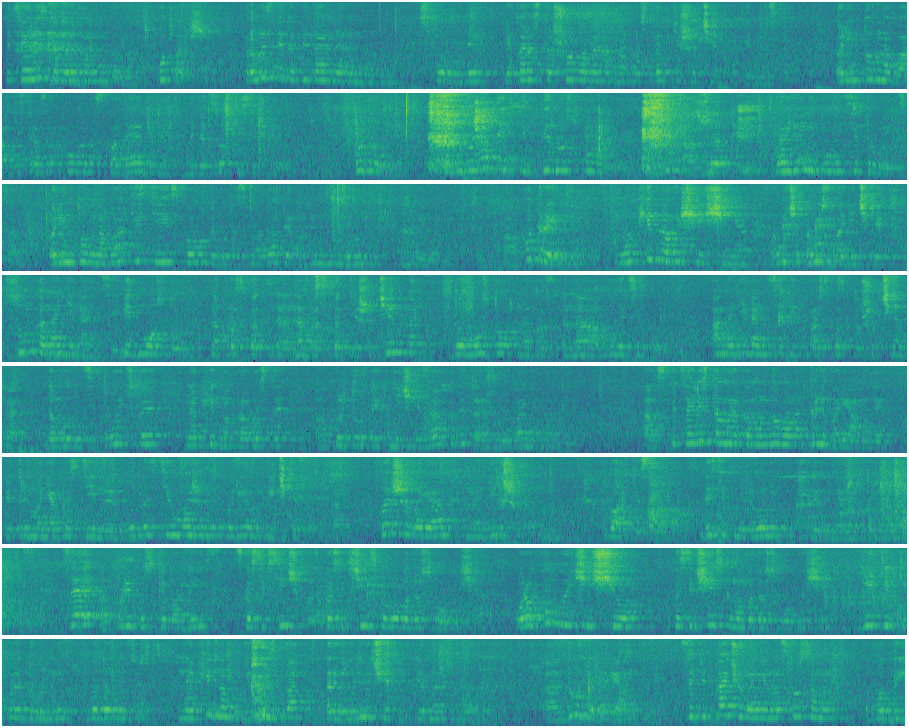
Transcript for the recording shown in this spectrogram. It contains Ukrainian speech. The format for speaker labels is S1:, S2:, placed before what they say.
S1: Спеціалістам рекомендовано, по-перше, провести капітальний ремонт споруди, яка розташована на проспекті Шевченка під мостом. Орієнтовна вартість розрахована складає 900 тисяч гривень. По-друге, побудувати підпірну споруду в районі вулиці Троїцька. Орієнтовна вартість цієї споруди буде складати 1 мільйон гривень. По-третє, необхідне розчищення русла річки Сумка на ділянці від мосту на, проспект, е, на проспекті Шевченка до мосту на, на вулиці Горького. А на ділянці від проспекту Шевченка до вулиці Троїцької необхідно провести е, культуртехнічні заходи та регулювання води. А Спеціалістам рекомендовано три варіанти підтримання постійної водності у межами коріл річки Сумка. Перший варіант найбільш вартісний 10 мільйонів гривень орієнтовна вартість. Це е, припуски води з Косівщинського водосховища. Ураховуючи, що у Косівщинському водосховищі є тільки придурний водовид, необхідно будівництво регулюючої підпірної споруди. Е, Другий варіант це підкачування насосами води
